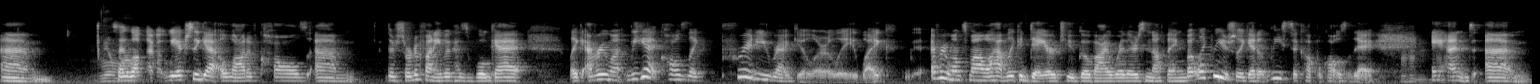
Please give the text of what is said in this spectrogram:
um, yeah, so i love that but we actually get a lot of calls um, they're sort of funny because we'll get like everyone we get calls like pretty regularly like every once in a while we'll have like a day or two go by where there's nothing but like we usually get at least a couple calls a day mm-hmm. and um,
